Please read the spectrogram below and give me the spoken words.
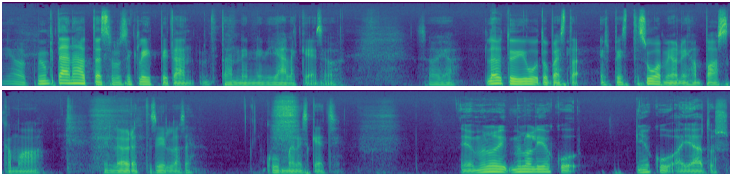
Joo, minun pitää näyttää sulle se klippi tämän, tämän niin, niin jälkeen. Se on, se on ihan, löytyy YouTubesta, jos pistätte Suomi on ihan paskamaa, niin löydätte sillä se kummelisketsi. Joo, minulla oli, minulla oli joku, joku ajatus.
